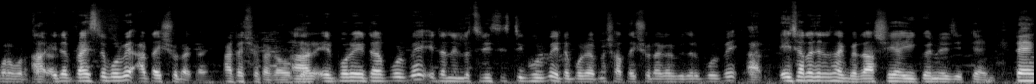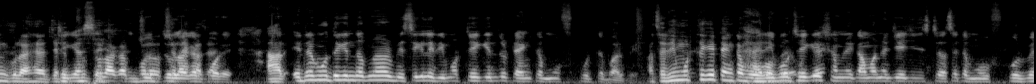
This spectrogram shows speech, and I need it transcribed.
বড় বড় আর এটার প্রাইসটা পড়বে আঠাইশশো টাকায়। 2800 টাকা ওকে আর এরপরে এটা পড়বে এটা নিলে থ্রি সিক্সটি ঘুরবে এটা পড়বে আপনার সাতাইশশো টাকার ভিতরে পড়বে। আর এছাড়া যেটা থাকবে রাশিয়া ইউক্রেনের যে ট্যাঙ্ক ট্যাঙ্কগুলা হ্যাঁ যেটা যুদ্ধ লাগার পরে যুদ্ধ লাগার পরে। আর এটার মধ্যে কিন্তু আপনার বেসিক্যালি রিমোট থেকে কিন্তু ট্যাঙ্কটা মুভ করতে পারবে। আচ্ছা রিমোট থেকে ট্যাঙ্কটা হ্যাঁ রিমোট থেকে সামনে কামানের যে জিনিসটা আছে এটা মুভ করবে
